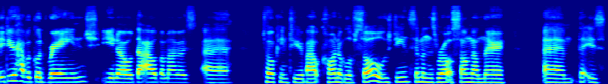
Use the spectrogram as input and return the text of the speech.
they do have a good range you know the album i was uh talking to you about Carnival of Souls, Gene Simmons wrote a song on there um, that is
